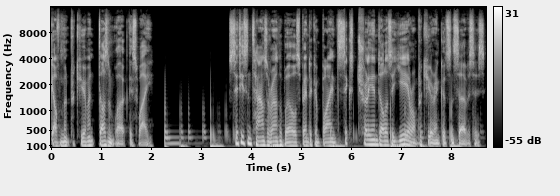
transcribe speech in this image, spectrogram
government procurement doesn't work this way. Cities and towns around the world spend a combined $6 trillion a year on procuring goods and services,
